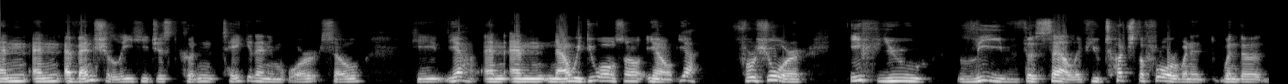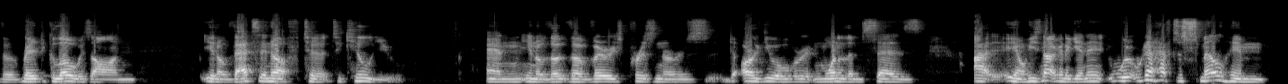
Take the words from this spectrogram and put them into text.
and and eventually he just couldn't take it anymore, so he yeah, and and now we do also, you know, yeah, for sure, if you leave the cell. If you touch the floor when it when the the red glow is on, you know that's enough to to kill you. And you know the the various prisoners argue over it, and one of them says, "I you know he's not going to get in. We're, we're going to have to smell him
